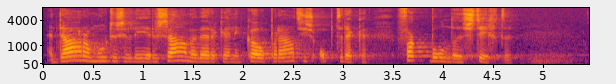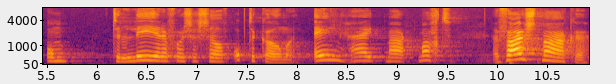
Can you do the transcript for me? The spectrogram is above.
En daarom moeten ze leren samenwerken en in coöperaties optrekken, vakbonden stichten. Om te leren voor zichzelf op te komen. Eenheid maakt macht. Een vuist maken.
